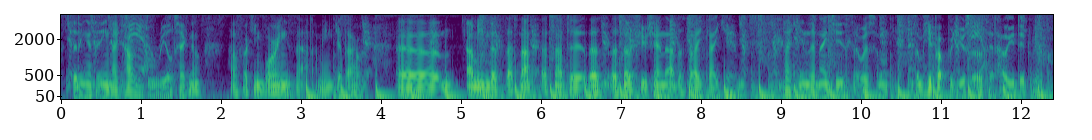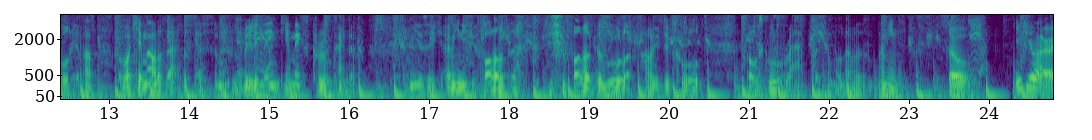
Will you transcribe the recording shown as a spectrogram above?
sitting and saying like how you do real techno. How fucking boring is that? I mean, get out. Um, I mean, that's that's not that's not uh, there's, there's no future in that. That's like like um, like in the '90s there was some some hip hop producer that said how you did real cool hip hop. But what came out of that was just some really lame DMX Krew kind of music. I mean, if you followed the if you followed the rule of how you did cool old school rap, for example, that was. I mean, so if you are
